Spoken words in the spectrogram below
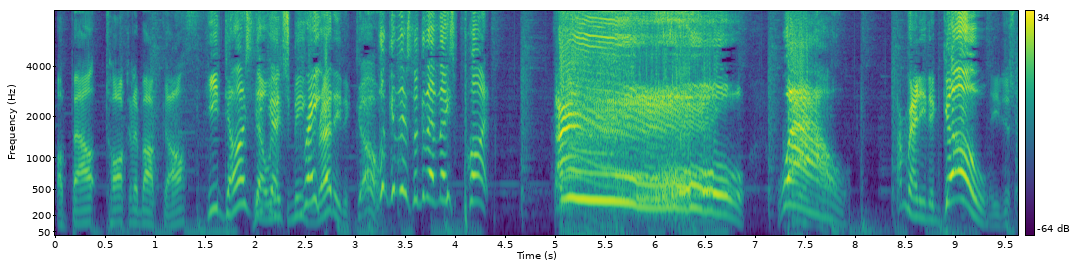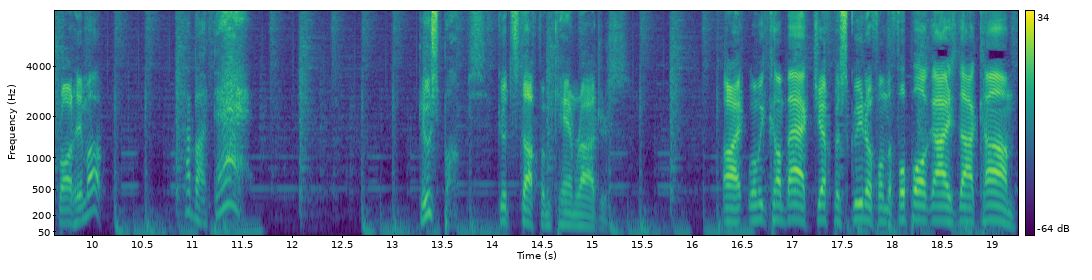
about talking about golf. He does He though. gets it's me great. ready to go. Look at this. Look at that nice putt. Oh, wow! I'm ready to go. He just brought him up. How about that? Goosebumps. Good stuff from Cam Rogers. All right, when we come back, Jeff Pasquino from thefootballguys.com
